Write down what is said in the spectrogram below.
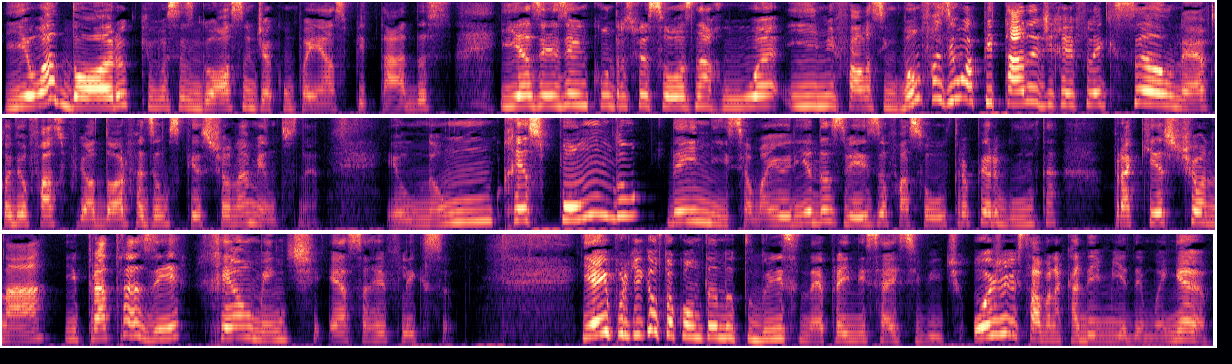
E eu adoro que vocês gostam de acompanhar as pitadas. E às vezes eu encontro as pessoas na rua e me falam assim: vamos fazer uma pitada de reflexão, né? Quando eu faço, porque eu adoro fazer uns questionamentos, né? Eu não respondo de início, a maioria das vezes eu faço outra pergunta para questionar e para trazer realmente essa reflexão. E aí, por que, que eu tô contando tudo isso, né, para iniciar esse vídeo? Hoje eu estava na academia de manhã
